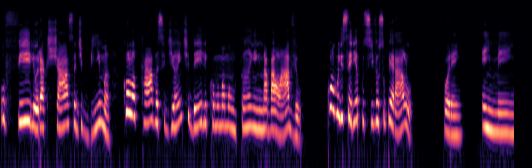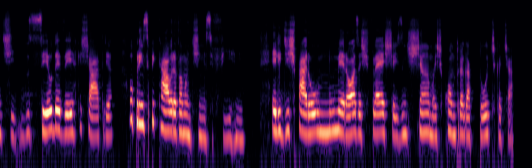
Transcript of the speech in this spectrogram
o filho Rakshasa de Bima colocava-se diante dele como uma montanha inabalável. Como lhe seria possível superá-lo? Porém, em mente do seu dever kshatriya, o príncipe Kaurava mantinha-se firme. Ele disparou numerosas flechas em chamas contra Gatotkacha,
